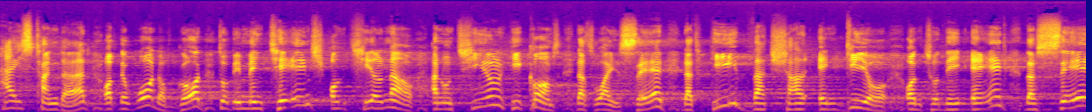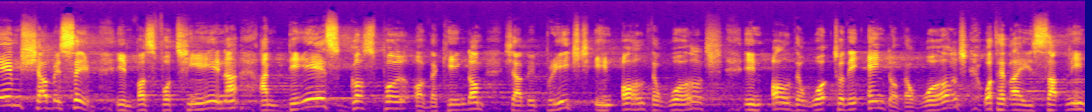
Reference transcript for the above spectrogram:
high standard of the word of God to be maintained until now and until he comes. That's why he said that he that shall endure unto the end, the same shall be saved. In verse 14, and this gospel of the kingdom shall be preached in all the world, in all the world, to the end of the world. Whatever is happening,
